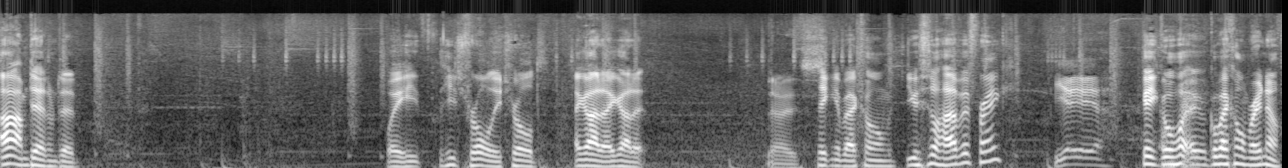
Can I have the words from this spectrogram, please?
Ah, I'm dead. I'm dead. Wait, he he trolled. He trolled. I got it. I got it. Nice. Taking it back home. Do you still have it, Frank? Yeah, yeah, yeah. Okay, go okay. go back home right now.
